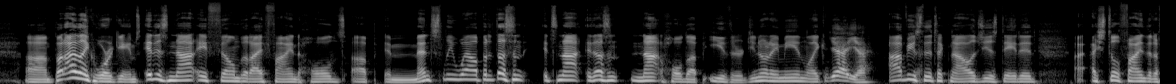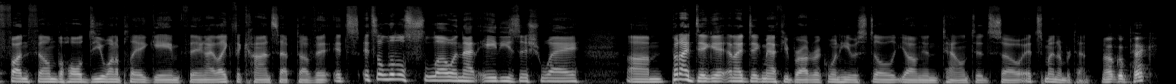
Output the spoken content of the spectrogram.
um, but I like War Games. It is not a film that I find holds up immensely well, but it doesn't. It's not. It doesn't not hold up either. Do you know what I mean? Like, yeah, yeah. obviously the technology is dated. I, I still find it a fun film. The whole "Do you want to play a game?" thing. I like the concept of it. It's it's a little slow in that '80s ish way. Um, but I dig it, and I dig Matthew Broderick when he was still young and talented. So it's my number ten. No good pick.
